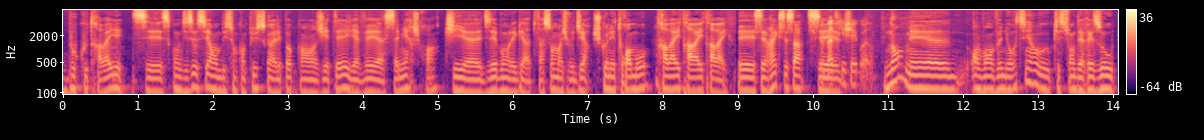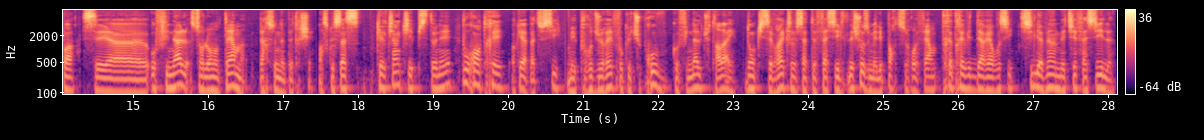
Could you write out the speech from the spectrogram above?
beaucoup travailler. C'est ce qu'on disait aussi à Ambition Campus, à l'époque, quand j'y étais, il y avait euh, Samir, je crois, qui euh, disait bon les gars, de toute façon moi je veux dire, je connais trois mots, travail, travail, travail. Et c'est vrai que c'est ça. C'est pas tricher quoi. Non, mais euh, on va en venir aussi hein, aux questions des réseaux ou pas. C'est euh, au final sur le long terme, personne ne peut tricher parce que ça, quelqu'un qui est pistonné pour rentrer, ok, y a pas de souci, mais pour durer, faut que tu prouves qu'au final tu travailles. Donc c'est vrai que ça te facilite les choses, mais les portes se referment très très vite derrière aussi. S'il y avait un métier facile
